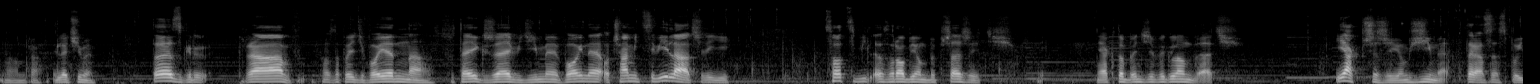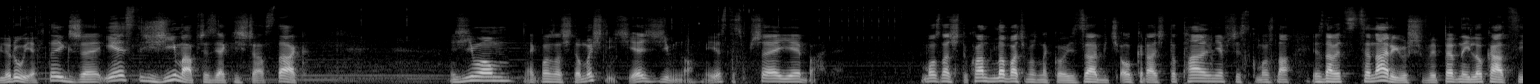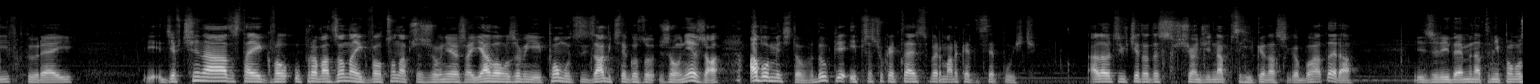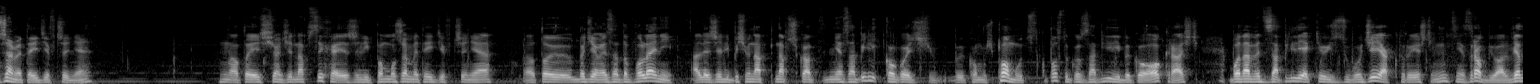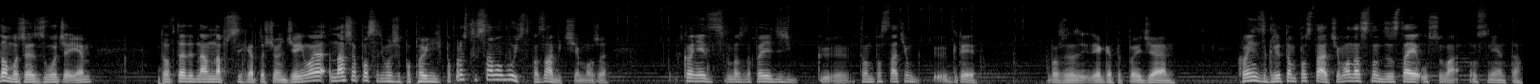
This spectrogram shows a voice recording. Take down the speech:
Dobra, i lecimy. To jest gr gra, można powiedzieć, wojenna. W tej grze widzimy wojnę oczami cywila, czyli co cywile zrobią, by przeżyć. Jak to będzie wyglądać. Jak przeżyją zimę. Teraz zaspoileruję. W tej grze jest zima przez jakiś czas, tak. Zimą, jak można się domyślić, jest zimno. Jest to przejebane. Można się tu handlować, można kogoś zabić, okraść, totalnie wszystko. Można, jest nawet scenariusz w pewnej lokacji, w której dziewczyna zostaje uprowadzona i gwałcona przez żołnierza. i Ja możemy jej pomóc zabić tego żołnierza, albo mieć to w dupie i przeszukać cały supermarket i se pójść. Ale oczywiście to też siądzie na psychikę naszego bohatera. Jeżeli dajmy na to nie pomożemy tej dziewczynie, no to jej siądzie na psychę. Jeżeli pomożemy tej dziewczynie, no to będziemy zadowoleni. Ale jeżeli byśmy na, na przykład nie zabili kogoś, by komuś pomóc, tylko po prostu go zabili, by go okraść, bo nawet zabili jakiegoś złodzieja, który jeszcze nic nie zrobił, ale wiadomo, że jest złodziejem, to wtedy nam na psychę to siądzie i nasza postać może popełnić po prostu samobójstwo, zabić się może. Koniec, można powiedzieć, tą postacią gry. Boże, jak ja to powiedziałem. Koniec gry tą postacią, ona stąd zostaje usunięta.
